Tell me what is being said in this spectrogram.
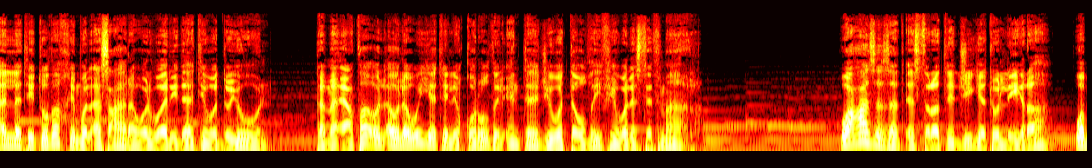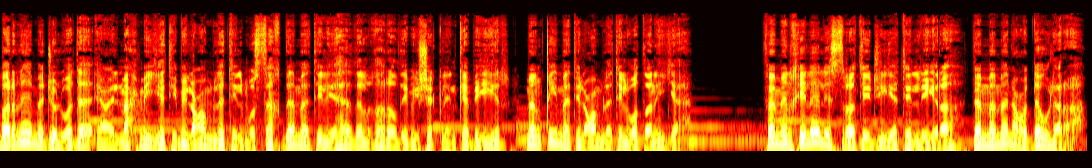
التي تضخم الأسعار والواردات والديون تم إعطاء الأولوية لقروض الإنتاج والتوظيف والاستثمار. وعززت استراتيجية الليرة وبرنامج الودائع المحمية بالعملة المستخدمة لهذا الغرض بشكل كبير من قيمة العملة الوطنية. فمن خلال استراتيجية الليرة تم منع الدولرة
